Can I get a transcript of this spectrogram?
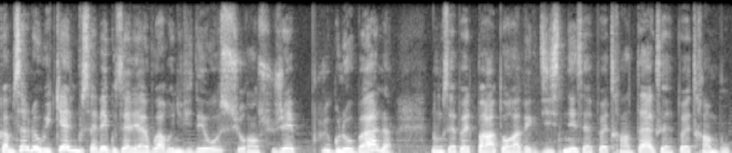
Comme ça, le week-end, vous savez que vous allez avoir une vidéo sur un sujet plus global. Donc ça peut être par rapport avec Disney, ça peut être un tag, ça peut être un book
